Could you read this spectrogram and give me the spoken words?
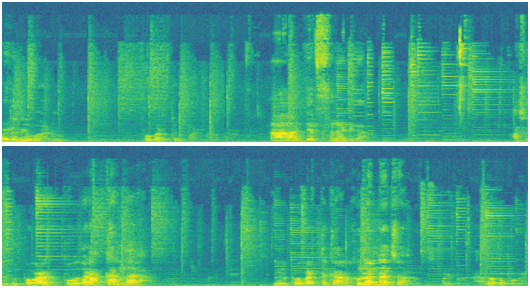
పడనివాడు పడిపోతాడు డెఫినెట్గా అసలు మీరు పొగడ పొగడక్కర్లా. మీరు పొగడతకు అర్హులన్నా చాలు. అదొక పొగడ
